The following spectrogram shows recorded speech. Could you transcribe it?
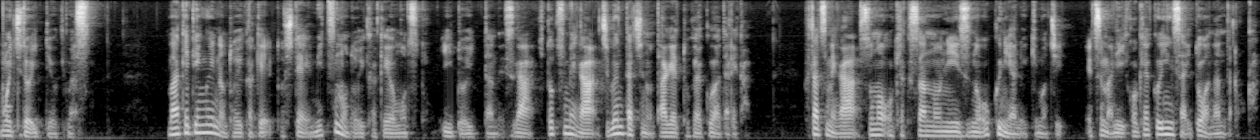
もう一度言っておきます。マーケティングへの問いかけとして3つの問いかけを持つといいと言ったんですが、1つ目が自分たちのターゲット客は誰か。2つ目がそのお客さんのニーズの奥にある気持ち。つまり顧客インサイトは何だろうか。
